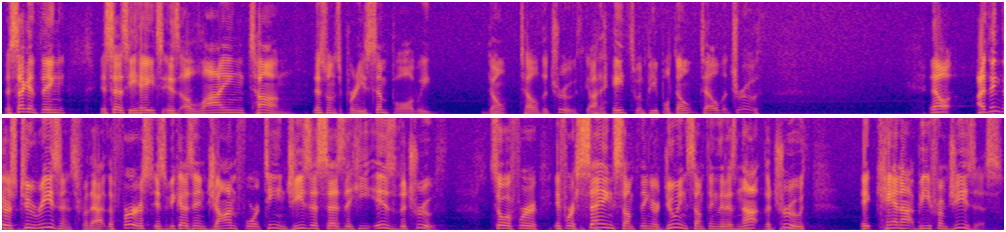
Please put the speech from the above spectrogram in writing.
The second thing it says he hates is a lying tongue. This one's pretty simple. We don't tell the truth. God hates when people don't tell the truth. Now, I think there's two reasons for that. The first is because in John 14, Jesus says that he is the truth. So if we're if we're saying something or doing something that is not the truth, it cannot be from Jesus.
